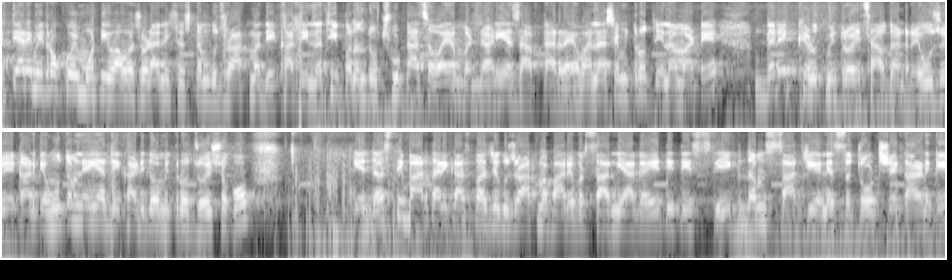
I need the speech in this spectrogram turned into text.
અત્યારે મિત્રો, કોઈ મોટી વાવાઝોડાની સિસ્ટમ ગુજરાતમાં દેખાતી નથી, પરંતુ છૂટા છવાયા મંડાણીયા ઝાપટા રહેવાના છે મિત્રો. તેના માટે દરેક ખેડૂત મિત્રોએ સાવધાન રહેવું જોઈએ. કારણ કે હું તમને અહીંયા દેખાડી દઉં મિત્રો, જોઈ શકો કે દસથી બાર તારીખ આસપાસ જે ગુજરાતમાં ભારે વરસાદની આગાહી હતી તે એકદમ સાચી અને સચોટ છે. કારણ કે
